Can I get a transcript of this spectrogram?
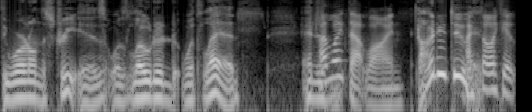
the word on the street is was loaded with lead, and I just, like that line. I do too. I feel like it.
